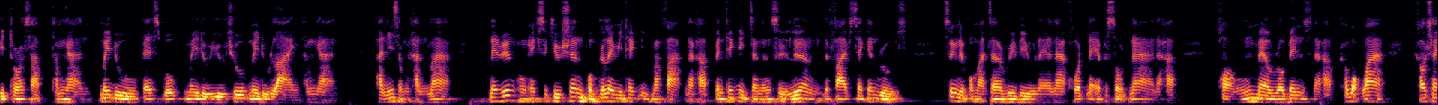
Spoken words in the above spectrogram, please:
ปิดโทรศัพท์ทำงาน ไม่ดู Facebook ไม่ดู YouTube ไม่ดู Line ทำงาน อันนี้สำคัญมาก ในเรื่องของ execution ผมก็เลยมีเทคนิคมาฝากนะครับ เป็นเทคนิคจากหนังสือเรื่อง The Five Second Rules ซึ่งเดี๋ยวผมอาจจะรีวิวในอนาคตใน episode หน้านะครับ ของ Mel Robbins นะครับ เขาบอกว่าเขาใช้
